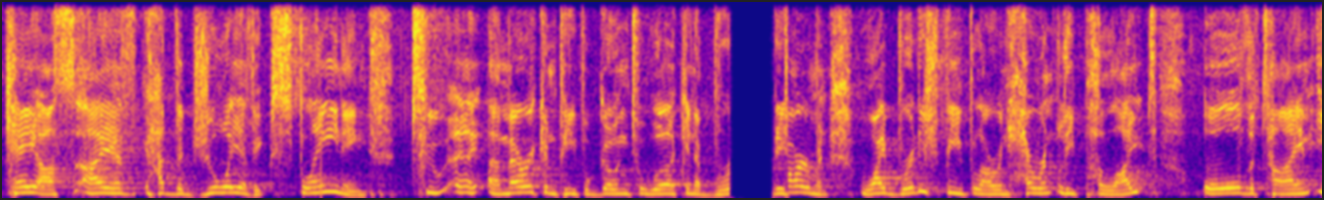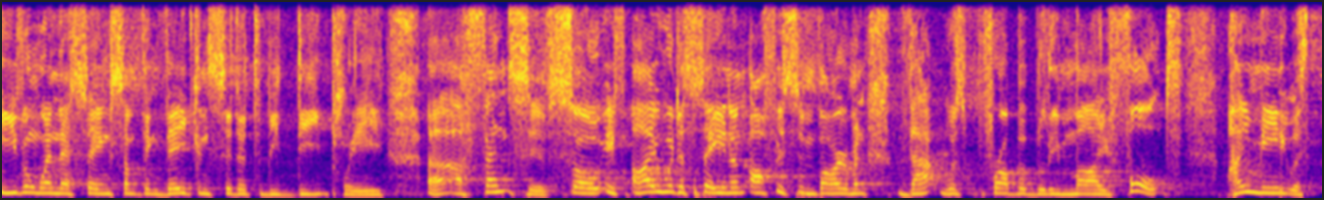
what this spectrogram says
chaos. I have had the joy of explaining to uh, American people going to work in a environment, why British people are inherently polite all the time, even when they're saying something they consider to be deeply uh, offensive. So if I were to say in an office environment, that was probably my fault, I mean it was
